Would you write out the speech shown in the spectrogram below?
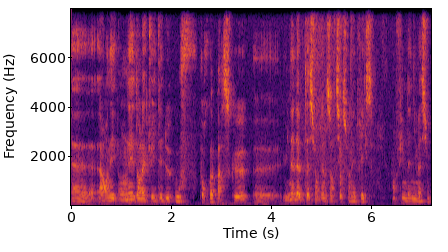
Euh, alors, on est, on est dans l'actualité de ouf. Pourquoi? Parce que euh, une adaptation vient de sortir sur Netflix en film d'animation.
